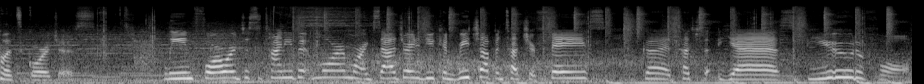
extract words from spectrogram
Oh, that's gorgeous. Lean forward just a tiny bit more, more exaggerated. You can reach up and touch your face. Good, touch the, yes, beautiful.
